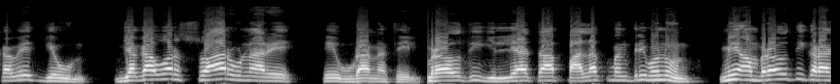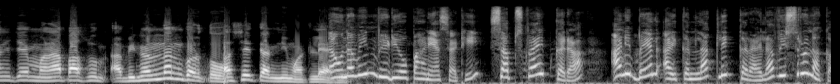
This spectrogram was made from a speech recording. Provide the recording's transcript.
कवेत घेऊन जगावर स्वार होणारे हे उडान असेल. अमरावती जिल्ह्याचा पालकमंत्री म्हणून मी अमरावतीकरांचे मनापासून अभिनंदन करतो असे त्यांनी म्हटले नवनवीन व्हिडिओ पाहण्यासाठी सबस्क्राईब करा आणि बेल आयकनला क्लिक करायला विसरू नका.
